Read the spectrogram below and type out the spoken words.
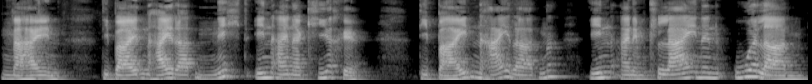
Nein, die beiden heiraten nicht in einer Kirche. Die beiden heiraten in einem kleinen Uhrladen.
